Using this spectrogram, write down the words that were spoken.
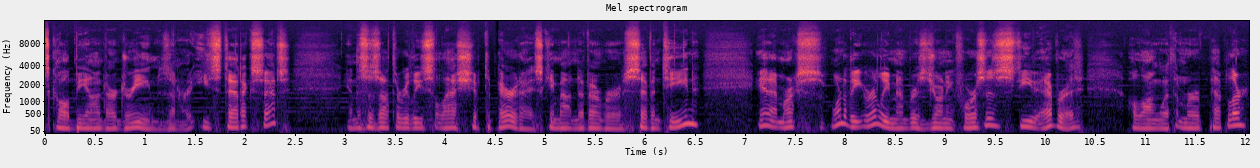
That's called Beyond Our Dreams and our Static set. And this is off the release Last Ship to Paradise. Came out in November 17. And it marks one of the early members joining forces, Steve Everett, along with Merv Pepler.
